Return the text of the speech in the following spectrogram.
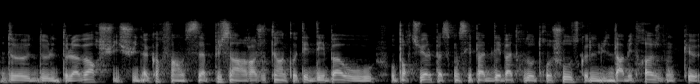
de, de, de je suis, je suis d'accord. Enfin, ça a plus à rajouter un côté débat au, au Portugal parce qu'on ne sait pas débattre d'autre chose que d'arbitrage. Donc, euh,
